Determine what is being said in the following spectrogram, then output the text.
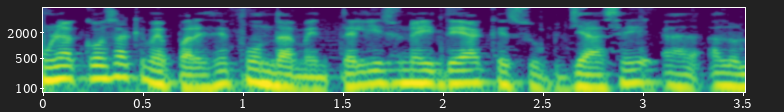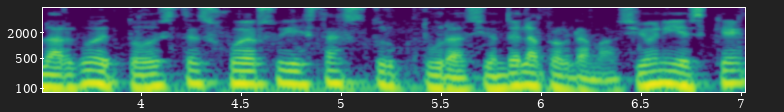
una cosa que me parece fundamental y es una idea que subyace a, lo largo de todo este esfuerzo y esta estructuración de la programación y es que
